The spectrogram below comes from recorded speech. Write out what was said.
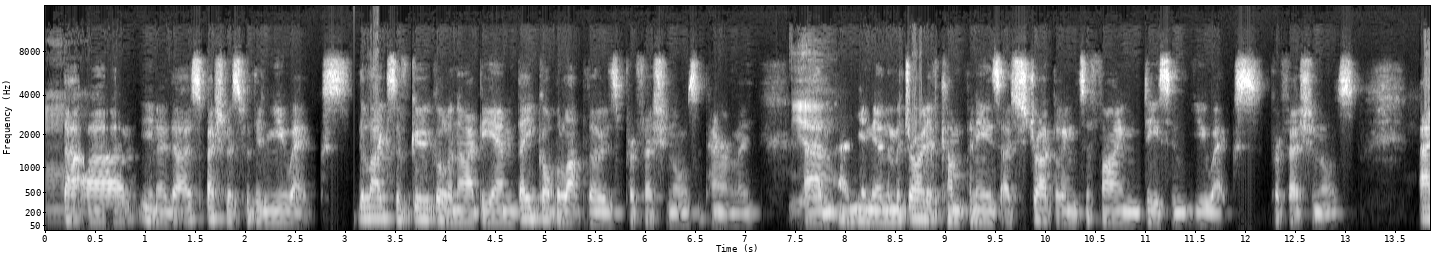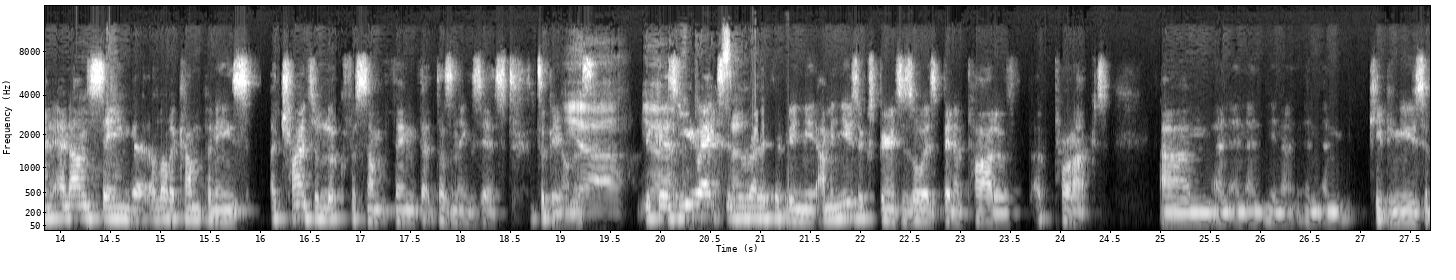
That are you know that are specialists within UX. The likes of Google and IBM they gobble up those professionals apparently, yeah. Um, and you know the majority of companies are struggling to find decent UX professionals. And, and I'm seeing that a lot of companies are trying to look for something that doesn't exist, to be honest. Yeah, because yeah, UX is a relatively new. I mean, user experience has always been a part of a product, um, and, and and you know, and, and keeping user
